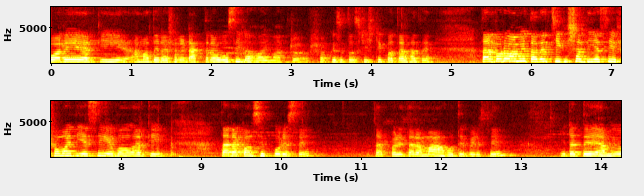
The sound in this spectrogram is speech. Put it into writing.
পরে আর কি আমাদের আসলে ডাক্তাররা ওসিলা হয় মাত্র সব কিছু তো সৃষ্টিকর্তার হাতে। তারপরেও আমি তাদের চিকিৎসা দিয়েছি সময় দিয়েছি এবং আর কি তারা কনসিভ করেছে তারপরে তারা মা হতে পেরেছে। এটাতে আমিও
